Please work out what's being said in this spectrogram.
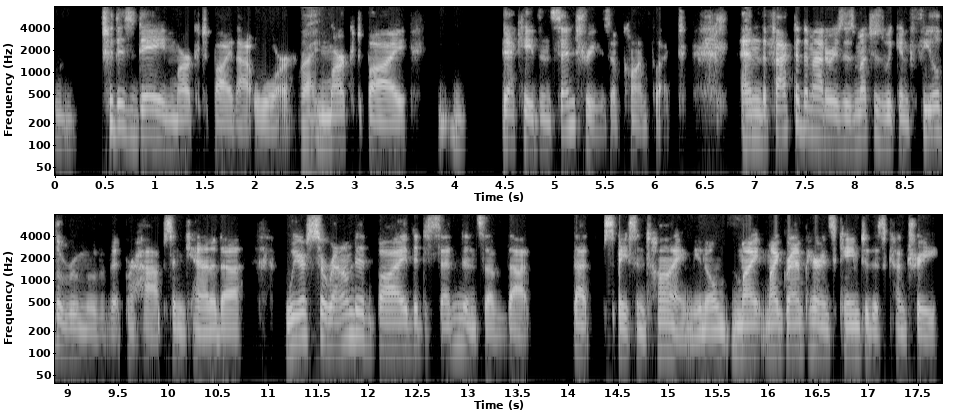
to this day marked by that war, right. marked by decades and centuries of conflict. And the fact of the matter is, as much as we can feel the remove of it, perhaps in Canada, we are surrounded by the descendants of that that space and time. You know, my my grandparents came to this country,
